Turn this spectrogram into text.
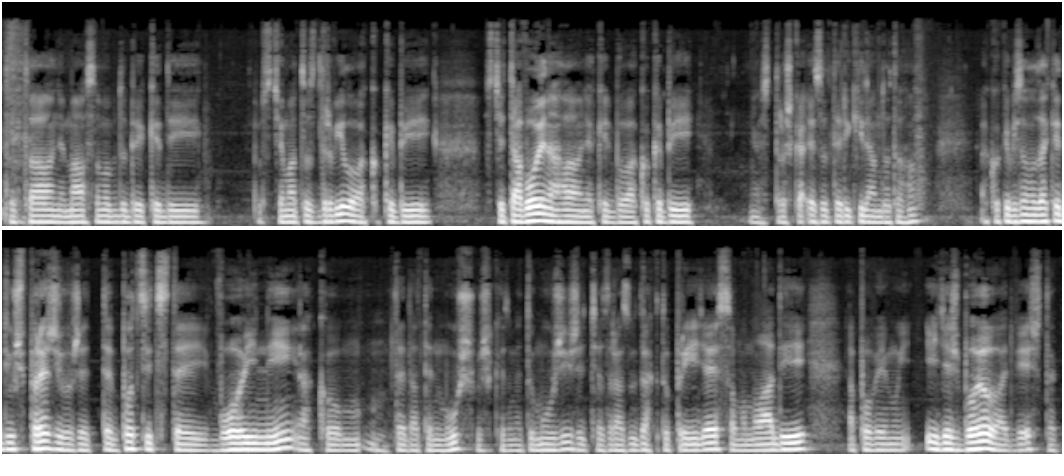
Totálne, mal som obdobie, kedy proste ma to zdrvilo, ako keby proste tá vojna hlavne, keď bola ako keby ja troška ezoteriky dám do toho ako keby som to takedy už prežil, že ten pocit z tej vojny, ako teda ten muž, už keď sme tu muži, že ťa zrazu takto príde, som mladý a povie mu, ideš bojovať, vieš, tak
